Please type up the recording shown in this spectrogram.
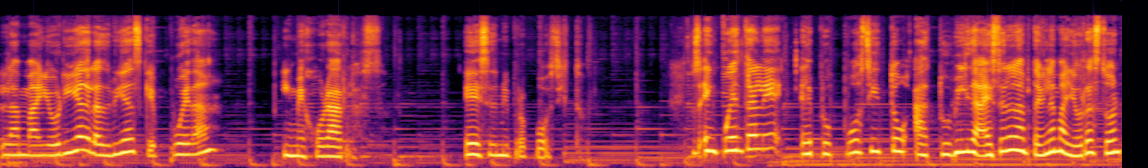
la mayoría de las vidas que pueda y mejorarlas. Ese es mi propósito. Entonces, encuéntrale el propósito a tu vida. Esa es también la mayor razón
